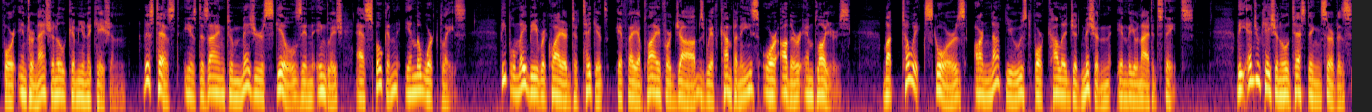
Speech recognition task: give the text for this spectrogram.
for international communication. This test is designed to measure skills in English as spoken in the workplace. People may be required to take it if they apply for jobs with companies or other employers. But TOEIC scores are not used for college admission in the United States. The Educational Testing Service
